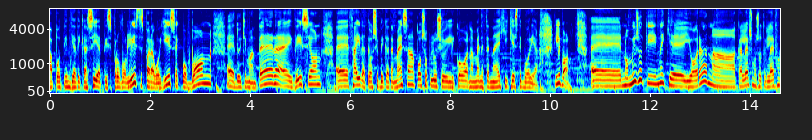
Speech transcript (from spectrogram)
από την διαδικασία της προβολής, της παραγωγής εκπομπών, ε, ντοκιμαντέρ, ε, ειδήσεων. Ε, θα είδατε όσοι μπήκατε μέσα πόσο πλούσιο υλικό αναμένεται να έχει και στην πορεία. Λοιπόν, ε, νομίζω ότι είναι και η ώρα να καλέσουμε στο τηλέφωνο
